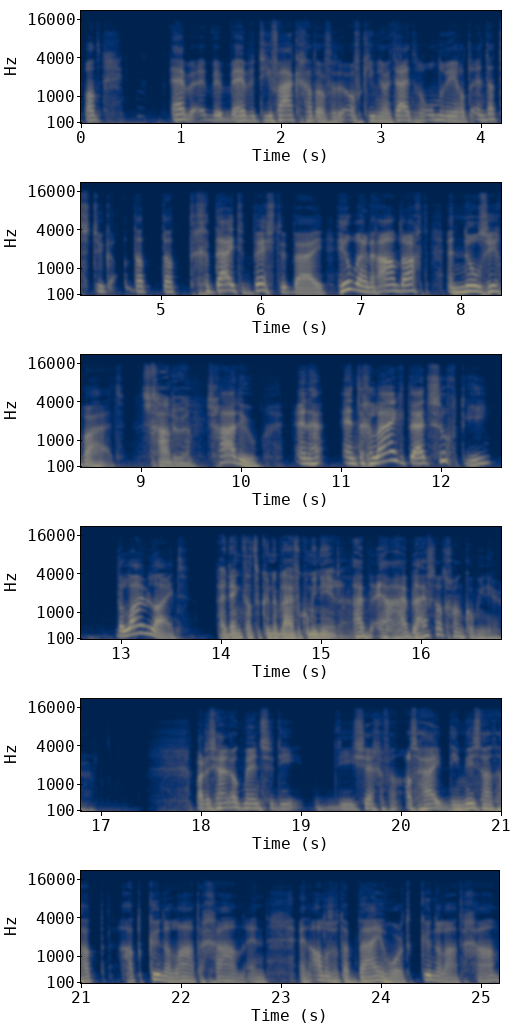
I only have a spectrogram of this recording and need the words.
Want we hebben het hier vaker gehad over, over criminaliteit en de onderwereld. En dat, is natuurlijk, dat, dat gedijt het beste bij heel weinig aandacht en nul zichtbaarheid. Schaduwen. Schaduw. En, en tegelijkertijd zoekt hij de limelight. Hij denkt dat te kunnen blijven combineren. Hij, ja, hij blijft dat gewoon combineren. Maar er zijn ook mensen die, die zeggen van als hij die misdaad had, had kunnen laten gaan en, en alles wat daarbij hoort kunnen laten gaan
